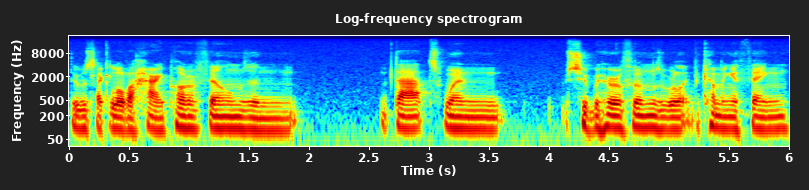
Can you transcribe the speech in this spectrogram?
there was like a lot of Harry Potter films, and that's when superhero films were like becoming a thing.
